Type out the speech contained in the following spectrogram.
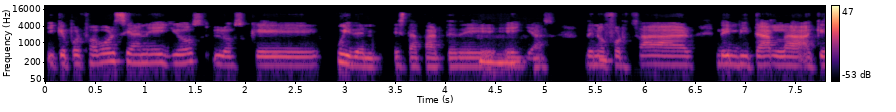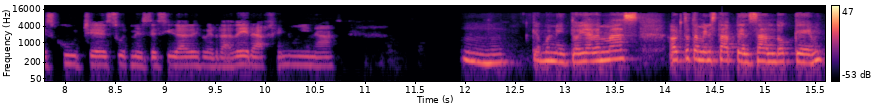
y que por favor sean ellos los que cuiden esta parte de ellas, de no forzar, de invitarla a que escuche sus necesidades verdaderas, genuinas. qué bonito. Y además, ahorita también estaba pensando que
